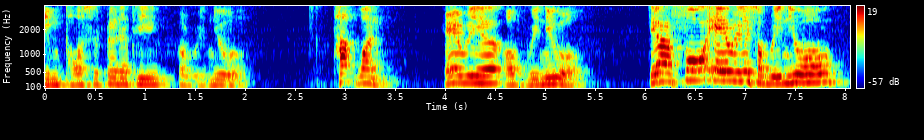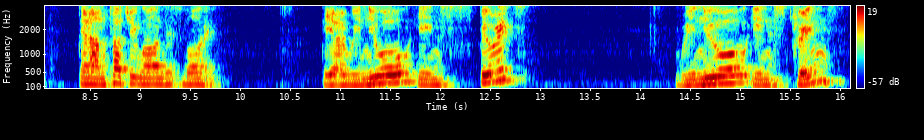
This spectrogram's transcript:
impossibility of renewal. Part one, area of renewal. There are four areas of renewal that I'm touching on this morning. They are renewal in spirit, renewal in strength,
